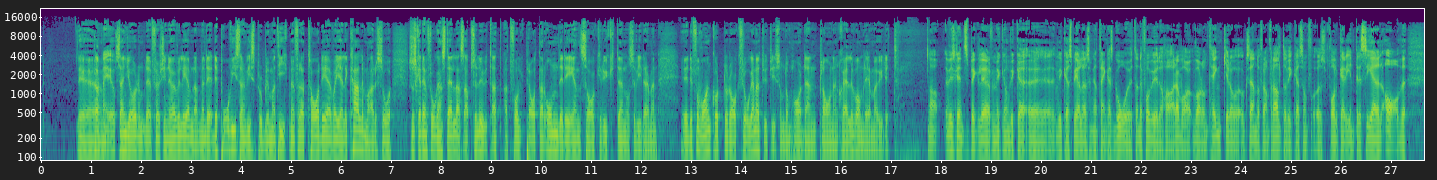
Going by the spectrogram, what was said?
Eh, sen gör de det för sin överlevnad. Men det, det påvisar en viss problematik. Men för att ta det vad gäller Kalmar så, så ska den frågan ställas, absolut. Att, att folk pratar om det, det är en sak, rykten och så vidare. Men Eh, det får vara en kort och rak fråga naturligtvis om de har den planen själva, om det är möjligt. Ja, vi ska inte spekulera för mycket om vilka, eh, vilka spelare som kan tänkas gå, utan det får vi ju då höra vad, vad de tänker och, och sen då framförallt då vilka som folk är intresserade av.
